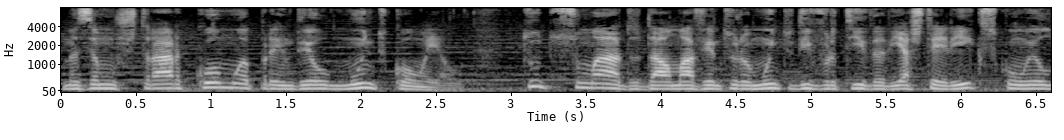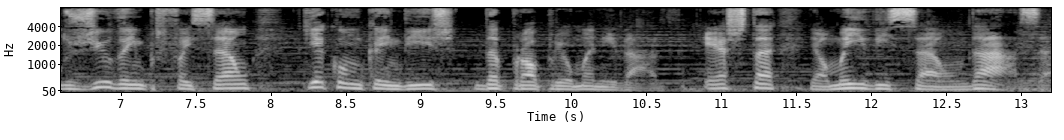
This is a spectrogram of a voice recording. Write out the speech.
mas a mostrar como aprendeu muito com ele. Tudo somado dá uma aventura muito divertida de Asterix com o elogio da imperfeição, que é como quem diz, da própria humanidade. Esta é uma edição da ASA.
